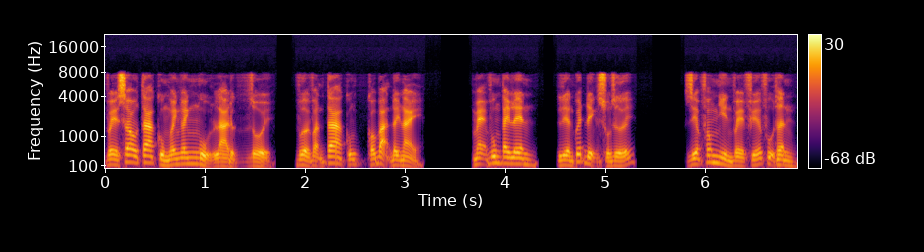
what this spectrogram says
về sau ta cùng anh anh ngủ là được rồi, vừa vặn ta cũng có bạn đây này. Mẹ vung tay lên, liền quyết định xuống dưới. Diệp phong nhìn về phía phụ thân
